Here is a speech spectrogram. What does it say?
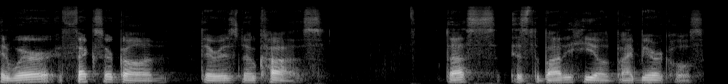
And where effects are gone, there is no cause. Thus is the body healed by miracles,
